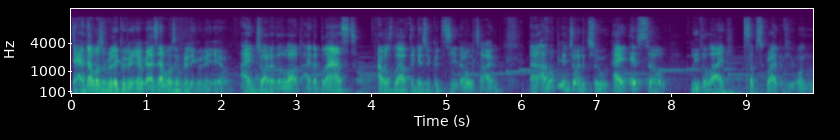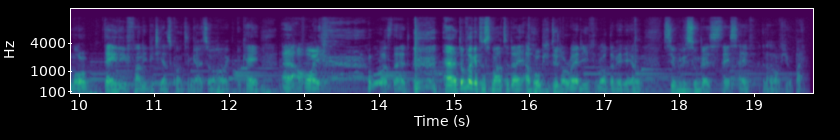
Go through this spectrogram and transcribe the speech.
Damn, that was a really good video, guys. That was a really good video. I enjoyed it a lot. I had a blast. I was laughing, as you could see, the whole time. Uh, I hope you enjoyed it too. Hey, if so, leave a like. Subscribe if you want more daily funny BTS content, guys. Ahoy, okay? Uh, ahoy. what was that? Uh, don't forget to smile today. I hope you did already throughout the video. See you really soon, guys. Stay safe, and I love you. Bye.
